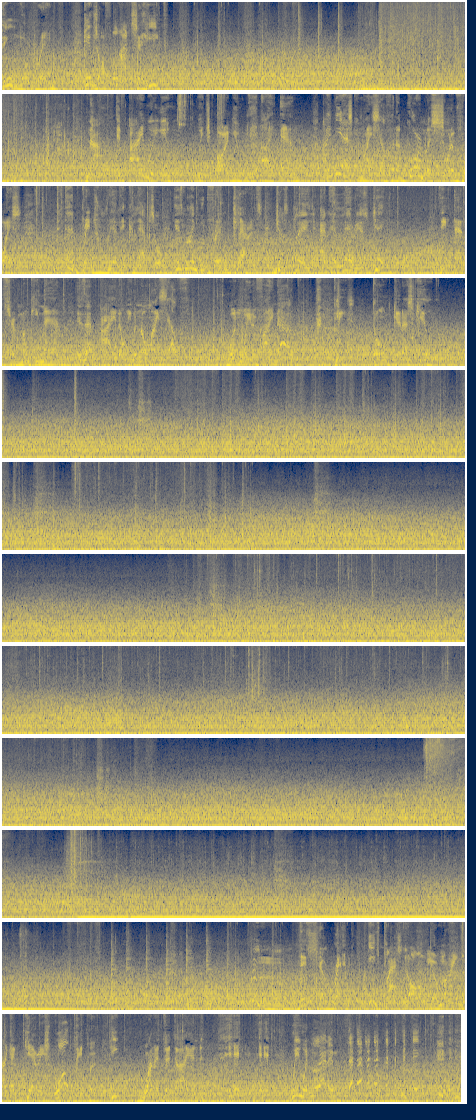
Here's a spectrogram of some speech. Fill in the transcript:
sting your brain. Gives off lots of heat. Now, if I were you, which arguably I am, I'd be asking myself in a gormless sort of voice, did that bridge really collapse, or is my good friend Clarence just playing even know myself. One way to find out. Please, don't get us killed. Wallpaper. He wanted to die and we wouldn't let him.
